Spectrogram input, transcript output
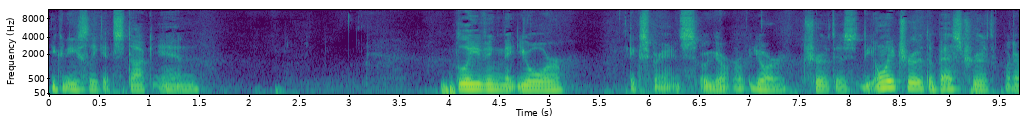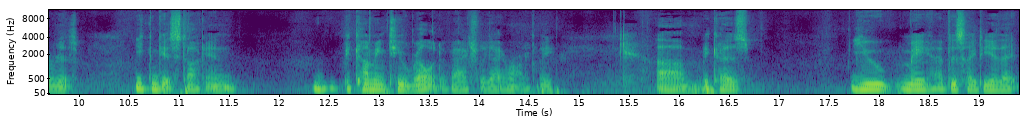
You can easily get stuck in believing that your experience or your your truth is the only truth, the best truth, whatever it is. You can get stuck in becoming too relative, actually, ironically, um, because you may have this idea that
